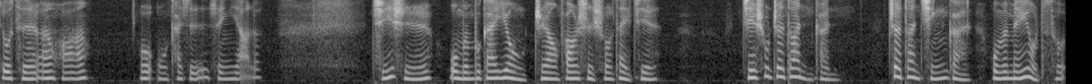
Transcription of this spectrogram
作词人安华。我我开始声哑了。其实我们不该用这样方式说再见，结束这段感，这段情感，我们没有错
